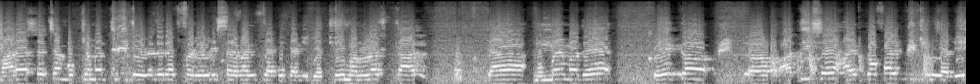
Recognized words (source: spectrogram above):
महाराष्ट्राच्या मुख्यमंत्री देवेंद्र फडणवीस साहेबांनी त्या ठिकाणी घेतली. म्हणूनच काल त्या मुंबईमध्ये एक अतिशय हाय प्रोफाईल मिटिंग झाली.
